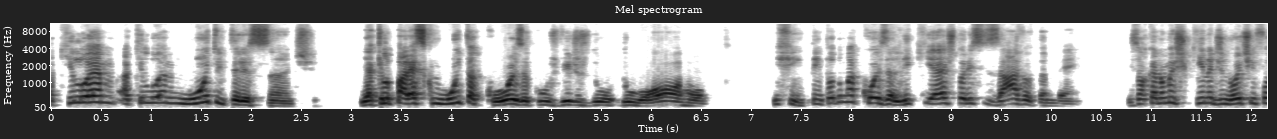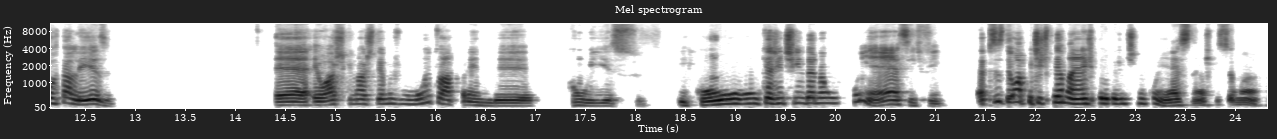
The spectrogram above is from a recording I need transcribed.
Aquilo é, aquilo é muito interessante. E aquilo parece com muita coisa, com os vídeos do, do Warhol. Enfim, tem toda uma coisa ali que é historicizável também. E só que é numa esquina de noite em Fortaleza. É, eu acho que nós temos muito a aprender com isso e com o que a gente ainda não conhece, enfim. É preciso ter um apetite permanente pelo que a gente não conhece, né? Acho que isso é uma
